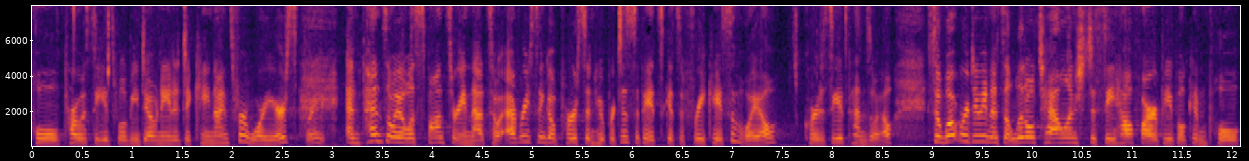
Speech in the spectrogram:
pool proceeds will be donated to Canines for Warriors. Great. And Pennzoil is sponsoring that, so every single person who participates gets a free case of oil, courtesy of Pennzoil. So what we're doing is a little challenge to see how far people can pull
